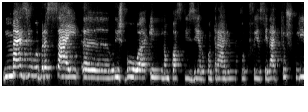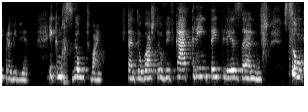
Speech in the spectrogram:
mas eu abracei uh, Lisboa e não posso dizer o contrário, porque foi a cidade que eu escolhi para viver e que me recebeu muito bem. Portanto, eu gosto, eu vivo cá há 33 anos, São, uh,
